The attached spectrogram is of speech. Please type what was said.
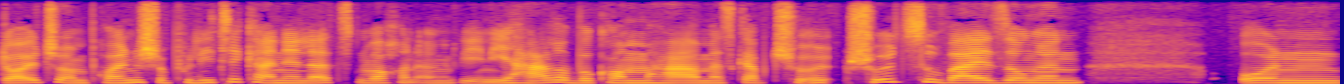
deutsche und polnische Politiker in den letzten Wochen irgendwie in die Haare bekommen haben. Es gab Schuldzuweisungen und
